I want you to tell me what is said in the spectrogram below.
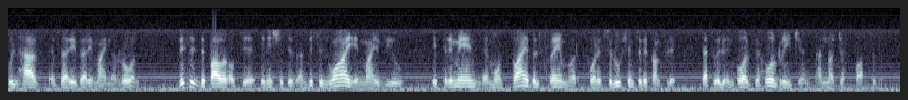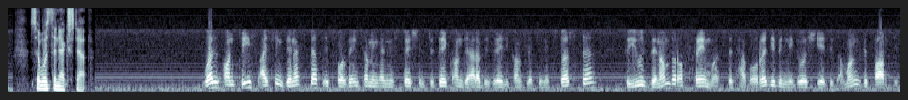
will have a very, very minor role. This is the power of the initiative, and this is why, in my view, it remains a most viable framework for a solution to the conflict that will involve the whole region and not just parts of it. So, what's the next step? Well, on peace, I think the next step is for the incoming administration to take on the Arab-Israeli conflict in its first term, to use the number of frameworks that have already been negotiated among the parties,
